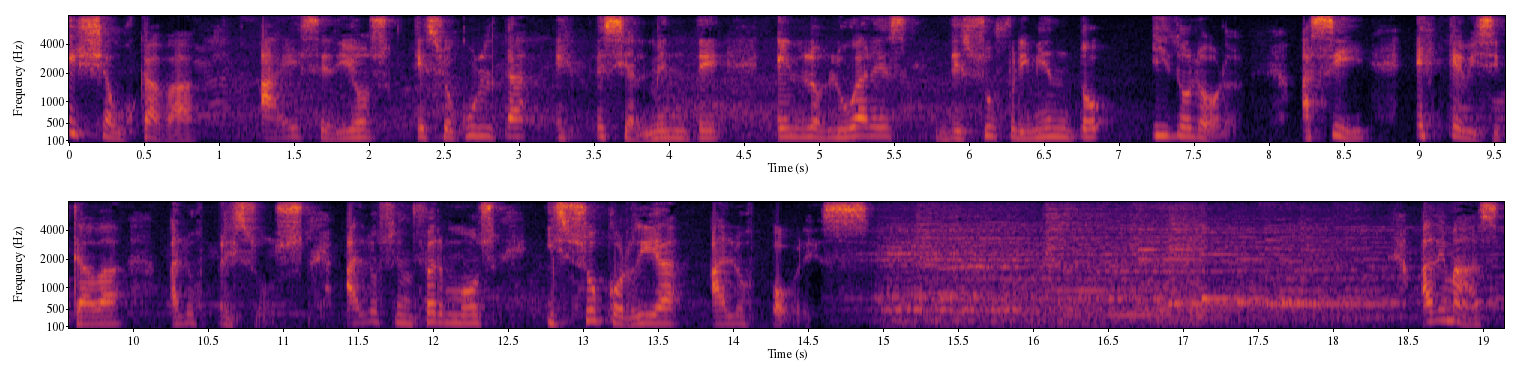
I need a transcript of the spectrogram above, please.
ella buscaba a ese Dios que se oculta especialmente en los lugares de sufrimiento y dolor. Así es que visitaba a los presos, a los enfermos y socorría a los pobres. Además,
